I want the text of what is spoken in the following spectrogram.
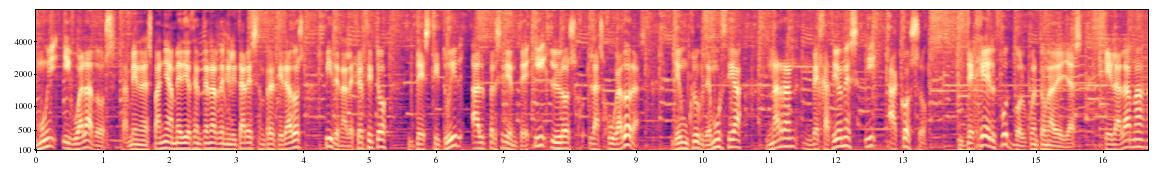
muy igualados. También en España, medio centenar de militares retirados piden al ejército destituir al presidente y los, las jugadoras de un club de Murcia narran vejaciones y acoso. Dejé el fútbol, cuenta una de ellas. El alama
